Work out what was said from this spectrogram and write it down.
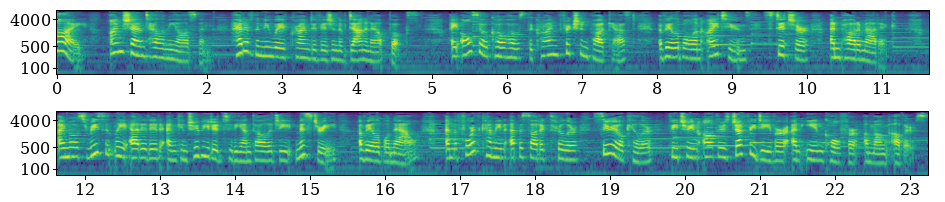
Hi, I'm Chantelle Aimee Osman, head of the New Wave Crime Division of Down and Out Books. I also co host the Crime Friction podcast, available on iTunes, Stitcher, and Podomatic. I most recently edited and contributed to the anthology Mystery, available now, and the forthcoming episodic thriller Serial Killer, featuring authors Jeffery Deaver and Eoin Colfer, among others.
